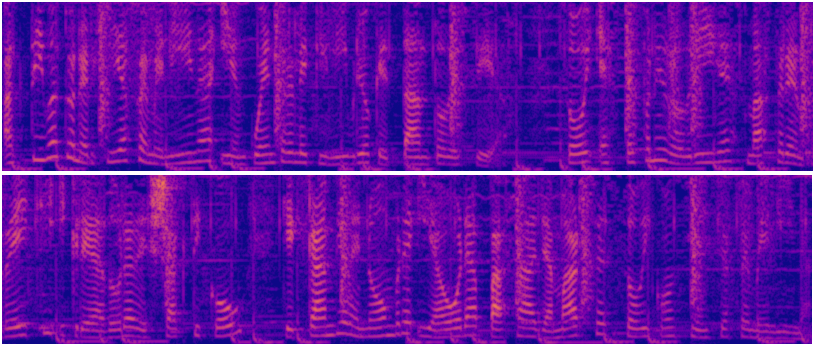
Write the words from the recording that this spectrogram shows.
Activa tu energía femenina y encuentra el equilibrio que tanto deseas. Soy Stephanie Rodríguez, máster en Reiki y creadora de Shakti Co, que cambia de nombre y ahora pasa a llamarse Soy Conciencia Femenina.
